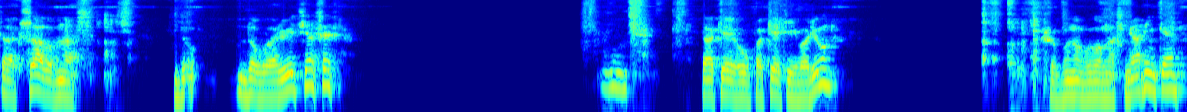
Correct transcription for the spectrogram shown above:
Так, сало в нас доварюється. Так, я його в пакеті варю, щоб воно було в нас м'ягеньке.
